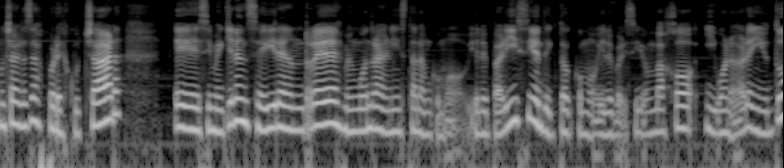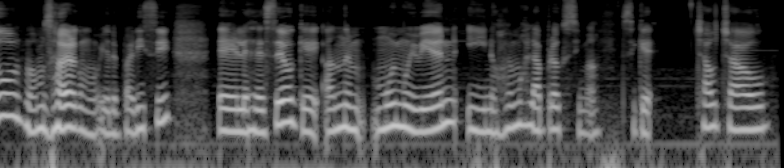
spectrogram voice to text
Muchas gracias por escuchar. Eh, si me quieren seguir en redes, me encuentran en Instagram como Viole Parisi, en TikTok como Viole Parisi-bajo, y bueno, ahora en YouTube vamos a ver como Viole Parisi. Eh, les deseo que anden muy muy bien y nos vemos la próxima. Así que, chau chau.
